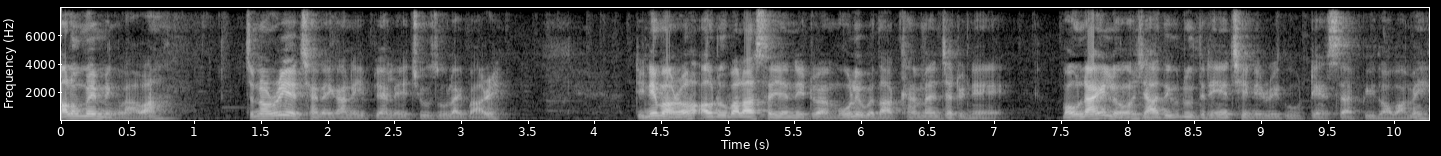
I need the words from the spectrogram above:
ားလုံးပဲမင်္ဂလာပါကျွန်တော်တို့ရဲ့ channel ကနေပြန်လည်ကြိုဆိုလိုက်ပါရစေဒီနေ့မှာတော့အော်တိုဘာလ10ရက်နေ့အတွက်မိုးလေဝသခံမှန်းချက်တွေနဲ့မုန်တိုင်းလွန်ရာသီဥတုသတင်းအခြေအနေတွေကိုတင်ဆက်ပေးသွားပါမယ်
